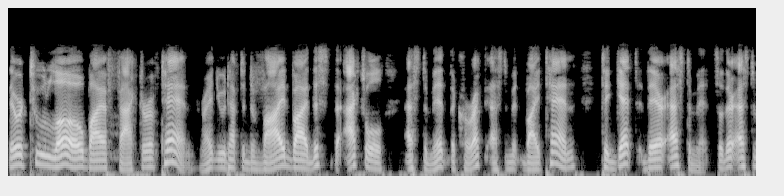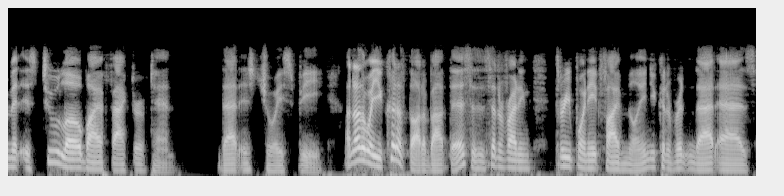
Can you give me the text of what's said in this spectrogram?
they were too low by a factor of 10, right? You would have to divide by this the actual estimate, the correct estimate by 10 to get their estimate. So their estimate is too low by a factor of 10. That is choice B. Another way you could have thought about this is instead of writing 3.85 million, you could have written that as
